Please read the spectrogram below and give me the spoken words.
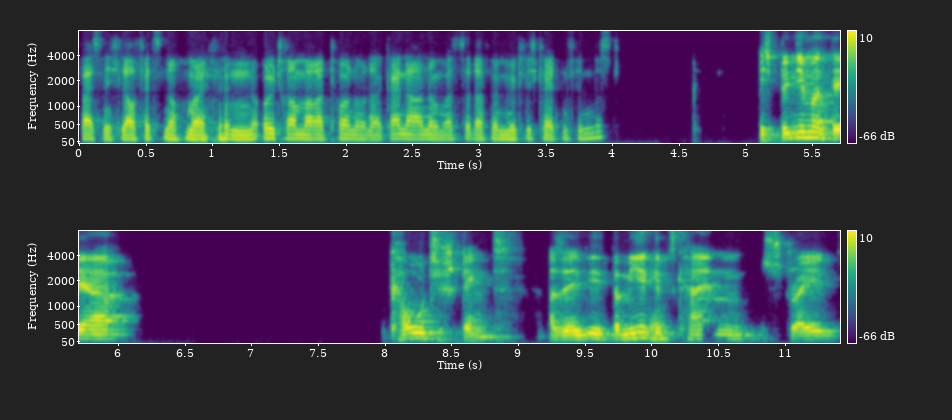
weiß nicht, ich laufe jetzt nochmal einen Ultramarathon oder keine Ahnung, was du da für Möglichkeiten findest? Ich bin jemand, der chaotisch denkt. Also bei mir okay. gibt es keinen straight,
